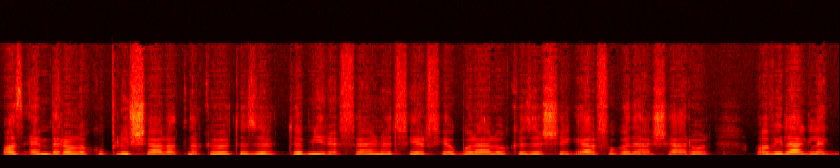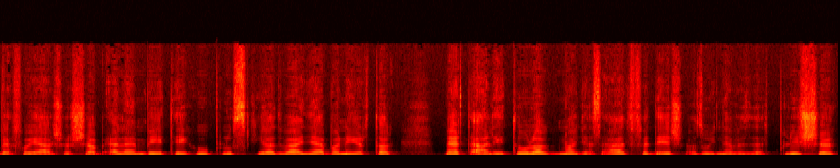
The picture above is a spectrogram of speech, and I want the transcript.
Az ember alakú plusz állatnak öltöző, többnyire felnőtt férfiakból álló közösség elfogadásáról a világ legbefolyásosabb LMBTQ plusz kiadványában írtak, mert állítólag nagy az átfedés az úgynevezett plüssök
